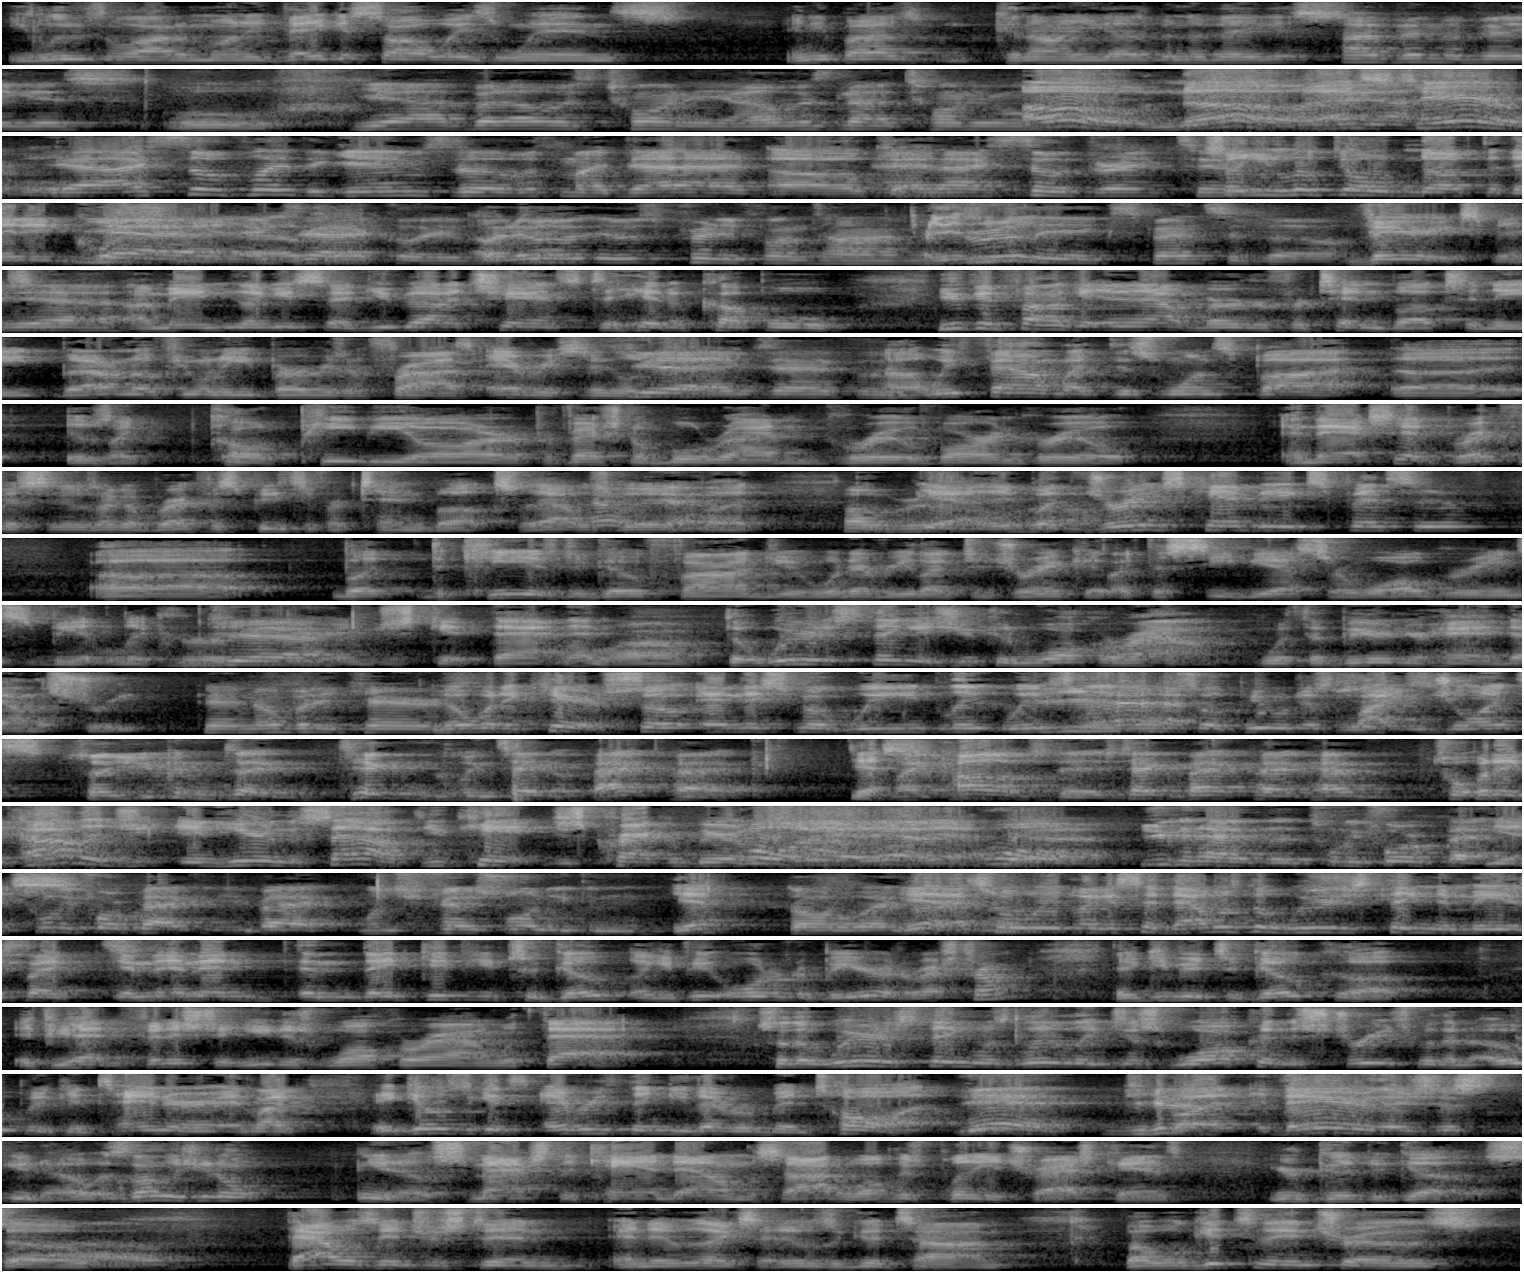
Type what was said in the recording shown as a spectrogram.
You lose a lot of money. Vegas always wins. Anybody? Kenan, you guys been to Vegas? I've been to Vegas. Ooh. Yeah, but I was 20. I was not 21. Oh no, that's Yeah. terrible. Yeah, I still played the games though with my dad. Oh, okay. And I still drank too. So you looked old enough that they didn't question Yeah, you. Okay. exactly. But Okay. it, was, it was a pretty fun time. It It's really expensive though. Very expensive. Yeah. I mean, like you said, you got a chance to hit a couple. You can find like an In-N-Out burger for ten bucks and eat, but I don't know if you want to eat burgers and fries every single Yeah, day. Yeah, exactly. Uh, we found like this one spot. Uh, it was like called PBR Professional Bull Riding Grill Bar and Grill, and they actually had breakfast, and it was like a breakfast pizza for ten bucks, so that was Oh, good. yeah. But Oh, really? yeah, but drinks can be expensive. Uh, but the key is to go find you whatever you like to drink at like the CVS or Walgreens, be it liquor or Yeah. beer, and just get that. And then Oh, wow. the weirdest thing is you can walk around with a beer in your hand down the street. yeah, nobody cares. Nobody cares. So and they smoke weed. le- Weed's Yeah. legal, so people just lighting joints. So you can take, technically take a backpack, Yes. like college days. Take a backpack, have. Tw- But in college, in here in the South, you can't just crack a beer on the oh, well, sidewalk. yeah, yeah. Well, Yeah. you can have the twenty-four pack, Yes. twenty-four pack in your back. Once you finish one, you can Yeah. throw it away. Yeah, that's what we like. I said that was the weirdest thing to me is like, and, and then and they give you to go like if you ordered a beer at a restaurant, they give you a to go cup. If you hadn't finished it, you just walk around with that. So the weirdest thing was literally just walking the streets with an open container, and like it goes against everything you've ever been taught. Yeah. Yeah. But there, there's just you know, as long as you don't you know smash the can down on the sidewalk, there's plenty of trash cans. You're good to go. So that was interesting, and it was like I said, it was a good time. But we'll get to the intros.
